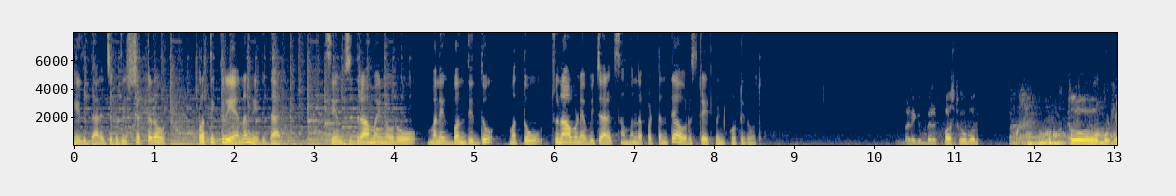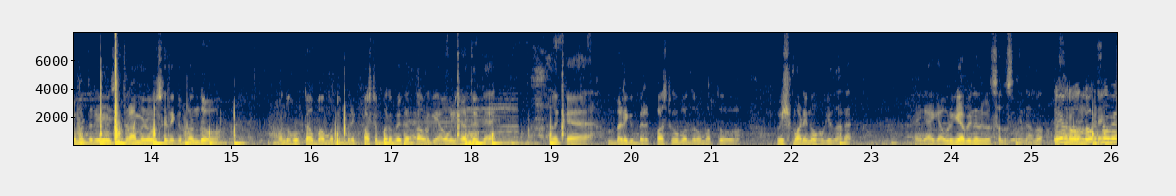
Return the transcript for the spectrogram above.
ಹೇಳಿದ್ದಾರೆ. ಜಗದೀಶ್ ಶೆಟ್ಟರ್ ಅವರು ಪ್ರತಿಕ್ರಿಯೆಯನ್ನು ನೀಡಿದ್ದಾರೆ. ಸಿಎಂ ಸಿದ್ದರಾಮಯ್ಯನವರು ಮನೆಗೆ ಬಂದಿದ್ದು ಮತ್ತು ಚುನಾವಣೆ ವಿಚಾರಕ್ಕೆ ಸಂಬಂಧಪಟ್ಟಂತೆ ಅವರು ಸ್ಟೇಟ್ಮೆಂಟ್ ಕೊಟ್ಟಿರೋದು. ಬೆಳಗ್ಗೆ ಬ್ರೇಕ್ಫಾಸ್ಟ್ಗೂ ಬಂದು ಮುಖ್ಯಮಂತ್ರಿ ಸಿದ್ದರಾಮಯ್ಯವರು ಸದ್ಯಕ್ಕೆ ಬಂದು ಒಂದು ಹುಟ್ಟುಹಬ್ಬ ಮತ್ತು ಬ್ರೇಕ್ಫಾಸ್ಟ್ ಬರಬೇಕಂತ ಅವ್ರಿಗೆ ಯಾವಾಗಲೂ ಹೇಳ್ತಿದ್ದೆ. ಅದಕ್ಕೆ ಬೆಳಗ್ಗೆ ಬ್ರೇಕ್ಫಾಸ್ಟ್ಗೂ ಬಂದರು ಮತ್ತು ವಿಶ್ ಮಾಡಿನೂ ಹೋಗಿದ್ದಾರೆ. ಹೀಗಾಗಿ ಅವರಿಗೆ ಅಭಿನಂದನೆ ಸಲ್ಲಿಸ್ತೀನಿ ನಾನು. ಲೋಕಸಭೆ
